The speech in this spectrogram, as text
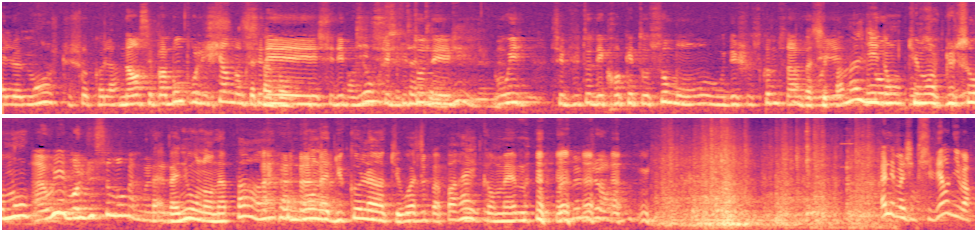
Elle mange du chocolat Non, c'est pas bon pour les chiens, donc C'est des, c'est des Oh c'est plutôt des, oui, c'est plutôt des croquettes au saumon ou des choses comme ça. Ah bah, C'est pas mal, dis donc. Tu manges du saumon Ah oui, moi du saumon, bah, mademoiselle. bah, nous, on n'en a pas. Hein. Nous, on a du colin, tu vois, c'est pas pareil quand même. Pas le même genre. Allez, ma gypsy, viens, on y va.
